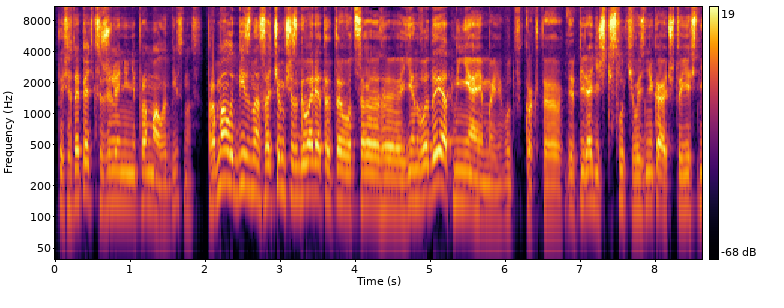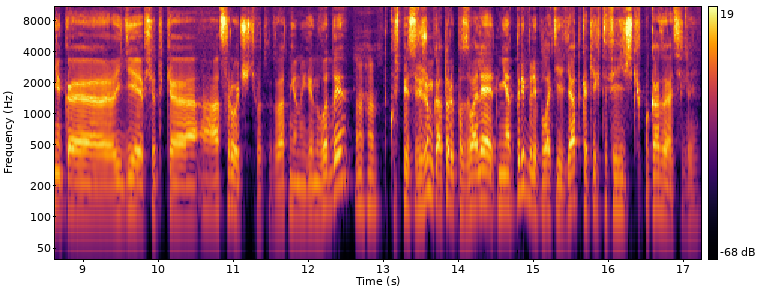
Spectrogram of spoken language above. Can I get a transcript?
То есть это опять, к сожалению, не про малый бизнес. Про малый бизнес, о чем сейчас говорят, это вот э, ЕНВД отменяемый. Вот как-то периодически слухи возникают, что есть некая идея все-таки отсрочить вот эту отмену ЕНВД. Угу. Такой спецрежим, который позволяет не от прибыли платить, а от каких-то физических показателей.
